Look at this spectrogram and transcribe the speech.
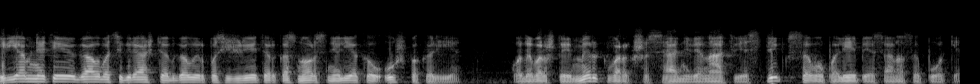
Ir jam netėjo galva atsigręžti atgal ir pasižiūrėti, ar kas nors nelieka užpakalyje. O dabar štai mirk vargšas senį vienatvėje, stipk savo palėpėje senas apokė.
